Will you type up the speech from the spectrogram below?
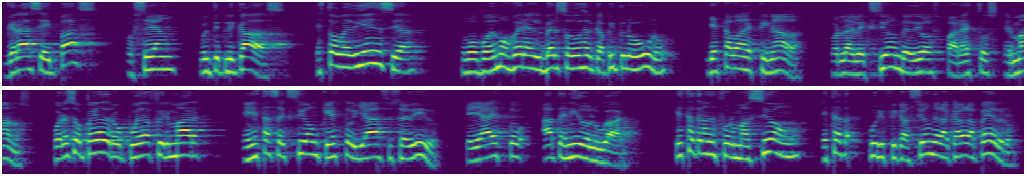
Gracia y paz os sean multiplicadas. Esta obediencia, como podemos ver en el verso 2 del capítulo 1, ya estaba destinada por la elección de Dios para estos hermanos. Por eso Pedro puede afirmar en esta sección que esto ya ha sucedido, que ya esto ha tenido lugar, que esta transformación, esta purificación de la que habla Pedro,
